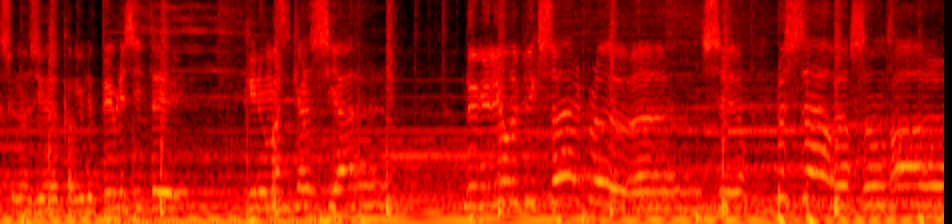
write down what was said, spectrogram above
Sous nos yeux comme une publicité qui nous masquait le ciel. Des millions de pixels pleuvaient sur le serveur central.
